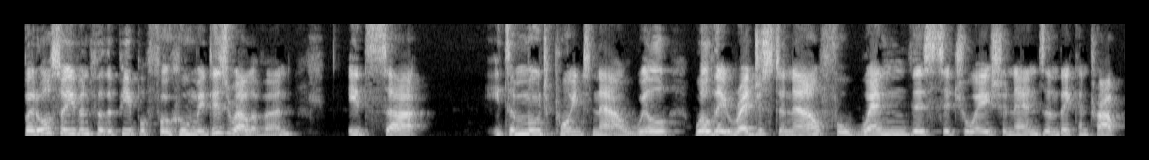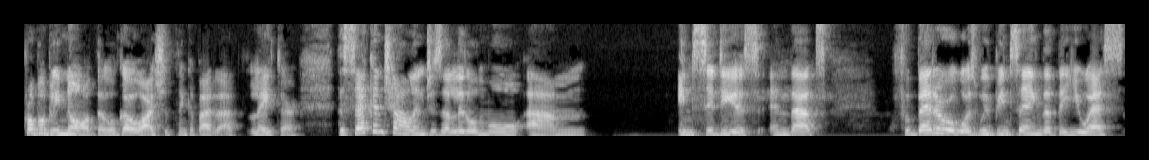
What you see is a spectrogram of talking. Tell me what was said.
but also, even for the people for whom it is relevant, it's uh, it's a moot point now. Will will they register now for when this situation ends and they can travel? Probably not. They'll go. I should think about that later. The second challenge is a little more um, insidious, and that's for better or worse. We've been saying that the U.S.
